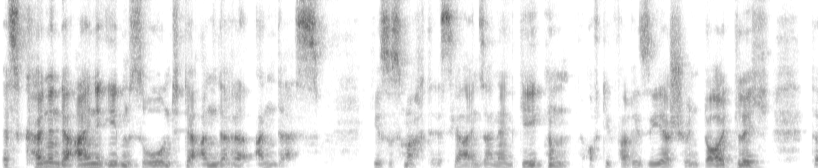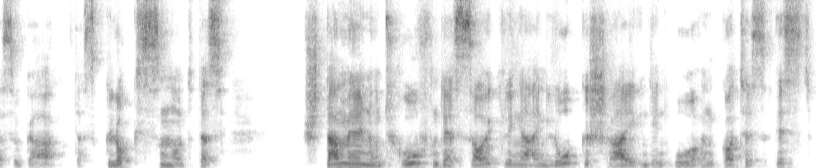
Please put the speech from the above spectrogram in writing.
es können, der eine eben so und der andere anders. Jesus machte es ja in seiner Entgegnung auf die Pharisäer schön deutlich, dass sogar das Glucksen und das Stammeln und Rufen der Säuglinge ein Lobgeschrei in den Ohren Gottes ist.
